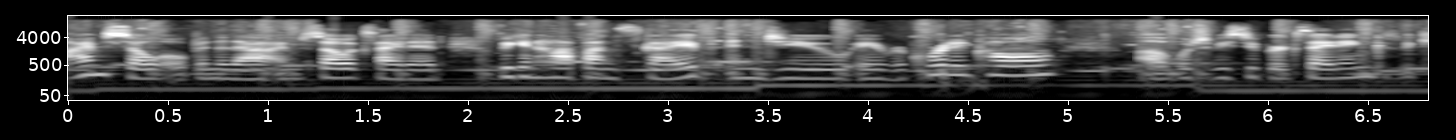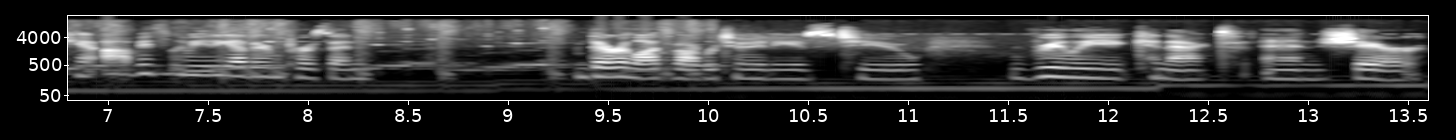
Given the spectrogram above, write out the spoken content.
I'm so open to that. I'm so excited. We can hop on Skype and do a recorded call, uh, which would be super exciting because we can't obviously be together in person there are lots of opportunities to really connect and share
